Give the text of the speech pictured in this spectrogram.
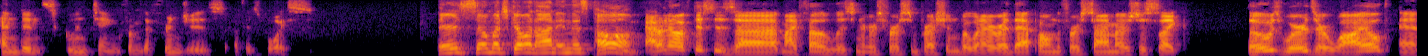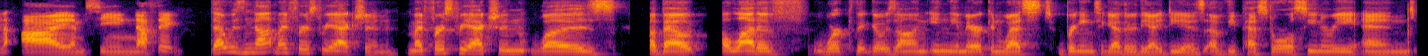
pendants glinting from the fringes of his voice. There's so much going on in this poem. I don't know if this is uh, my fellow listeners' first impression, but when I read that poem the first time, I was just like, those words are wild, and I am seeing nothing. That was not my first reaction. My first reaction was about a lot of work that goes on in the American West, bringing together the ideas of the pastoral scenery and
